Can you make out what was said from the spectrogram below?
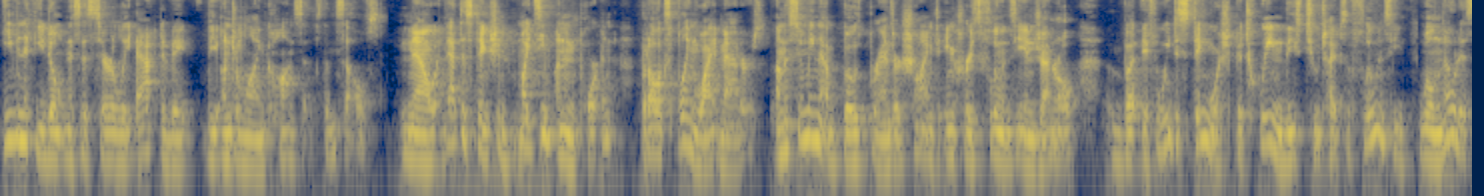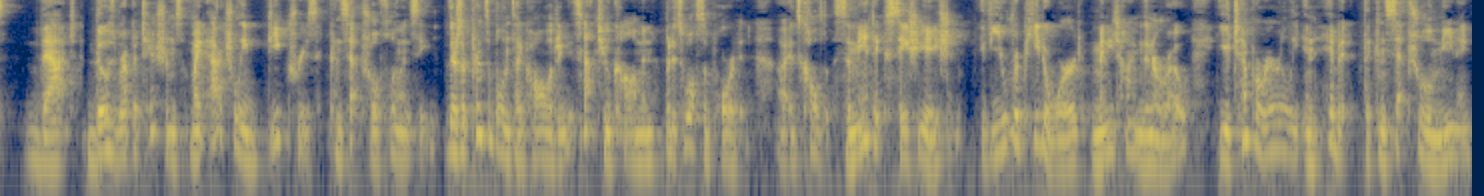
even if you don't necessarily activate the underlying concepts themselves. Now, that distinction might seem unimportant, but I'll explain why it matters. I'm assuming that both brands are trying to increase fluency in general, but if we distinguish between these two types of fluency, we'll notice that those repetitions might actually decrease conceptual fluency. There's a principle in psychology, it's not too common, but it's well supported. Uh, it's called semantic satiation. If you repeat a word many times in a row, you temporarily inhibit the conceptual meaning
